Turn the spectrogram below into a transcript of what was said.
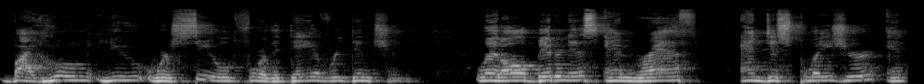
by whom you were sealed for the day of redemption. Let all bitterness and wrath and displeasure and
